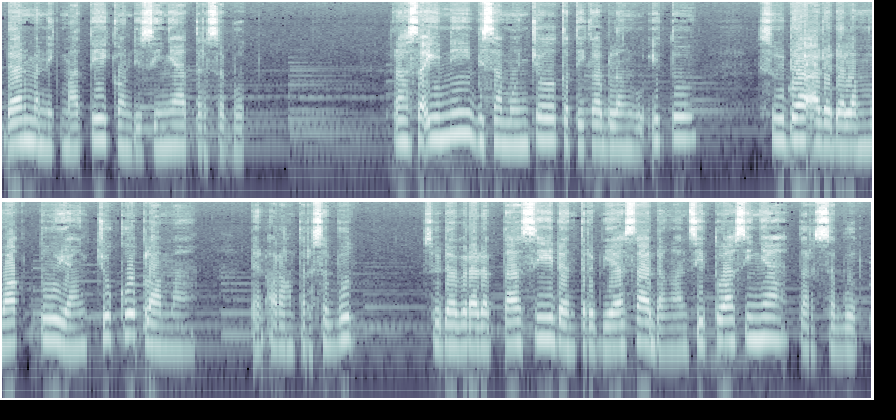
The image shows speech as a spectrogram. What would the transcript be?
dan menikmati kondisinya tersebut. Rasa ini bisa muncul ketika belenggu itu sudah ada dalam waktu yang cukup lama dan orang tersebut sudah beradaptasi dan terbiasa dengan situasinya tersebut.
